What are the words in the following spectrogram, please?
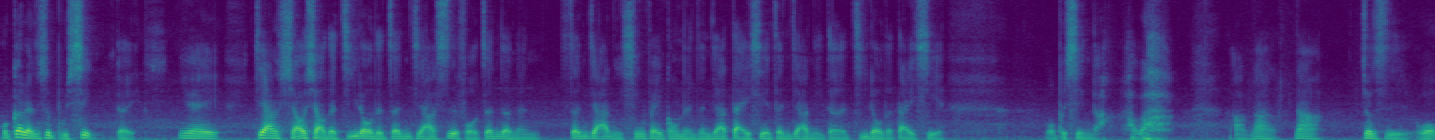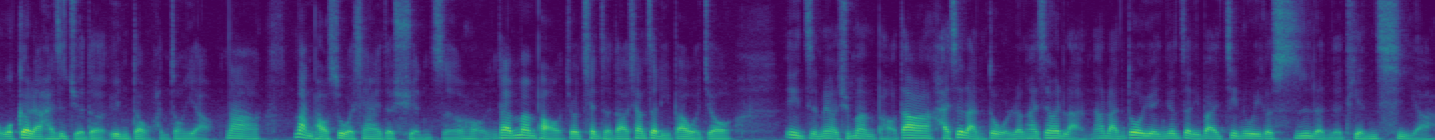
我个人是不信，对，因为这样小小的肌肉的增加，是否真的能增加你心肺功能、增加代谢、增加你的肌肉的代谢，我不信的，好吧？啊，那那。就是我我个人还是觉得运动很重要。那慢跑是我现在的选择哈，但慢跑就牵扯到像这礼拜我就一直没有去慢跑，当然还是懒惰，人还是会懒。那懒惰原因就这礼拜进入一个湿冷的天气啊，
